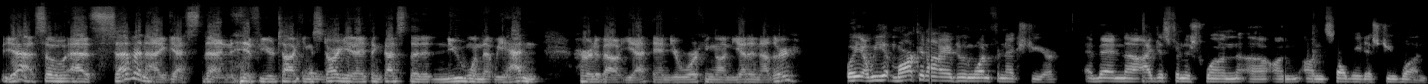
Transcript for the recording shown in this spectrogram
yeah, so at seven, I guess then, if you're talking Stargate, I think that's the new one that we hadn't heard about yet, and you're working on yet another. Well, yeah, we Mark and I are doing one for next year, and then uh, I just finished one uh, on on Stargate SG One,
